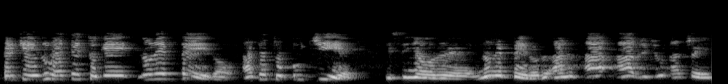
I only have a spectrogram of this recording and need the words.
perché lui ha detto che non è vero, ha detto bugie, il signore, non è vero, ha, ha, ha, cioè,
